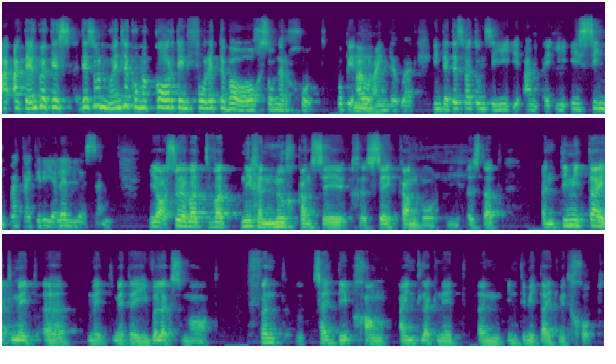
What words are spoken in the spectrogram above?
ek, ek dink ook dis dis onmoontlik om mekaar ten volle te behaag sonder God op die ou hmm. einde ook. En dit is wat ons hier um, hier, hier sien ook uit hierdie hele lesing. Ja, so wat wat nie genoeg kan sê gesê kan word nie, is dat intimiteit met 'n uh, met met 'n huweliksmaat vind sy diepgang eintlik net in intimiteit met God.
